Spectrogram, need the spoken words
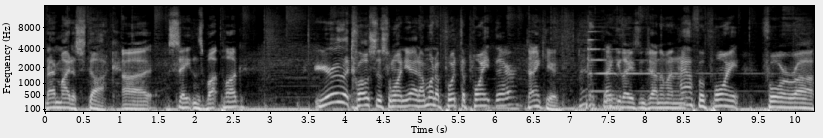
That might have stuck. Uh, Satan's butt plug. You're the closest one yet. I'm going to put the point there. Thank you. Thank you, ladies and gentlemen. Half a point for uh,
